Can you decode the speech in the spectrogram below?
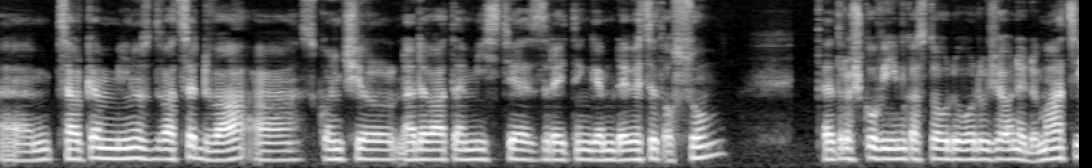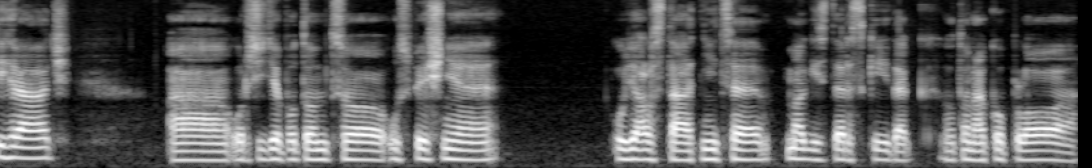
Ehm, celkem minus 22 a skončil na devátém místě s ratingem 908. To je trošku výjimka z toho důvodu, že on je domácí hráč a určitě po tom, co úspěšně udělal státnice magisterský, tak ho to nakoplo a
